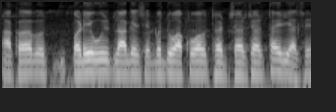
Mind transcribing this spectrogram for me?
આખા પડે એવું લાગે છે, બધું આખું છરછર થઈ રહ્યા છે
